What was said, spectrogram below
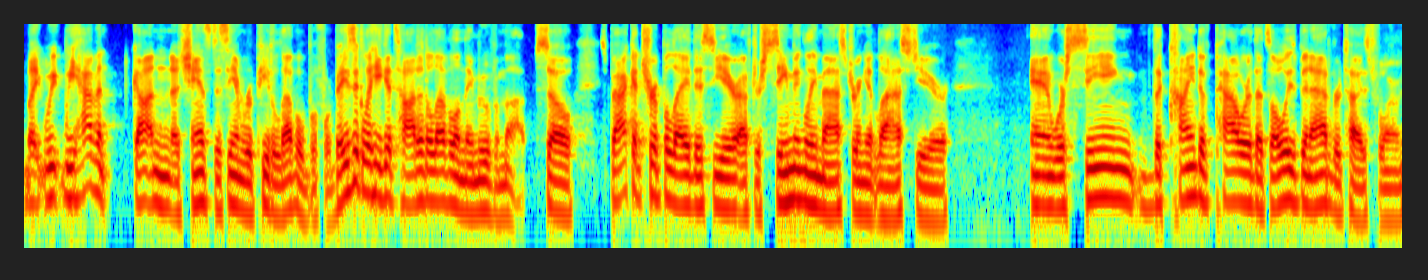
like we, we haven't gotten a chance to see him repeat a level before. Basically, he gets hot at a level and they move him up. So he's back at AAA this year after seemingly mastering it last year and we're seeing the kind of power that's always been advertised for him.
